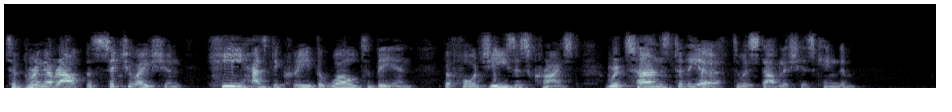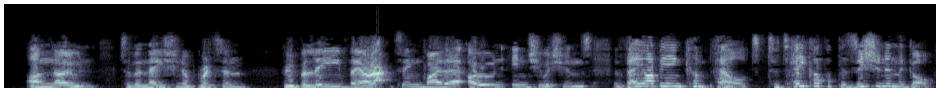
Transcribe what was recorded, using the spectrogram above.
to bring about the situation he has decreed the world to be in before Jesus Christ returns to the earth to establish his kingdom. Unknown to the nation of Britain, who believe they are acting by their own intuitions, they are being compelled to take up a position in the Gulf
